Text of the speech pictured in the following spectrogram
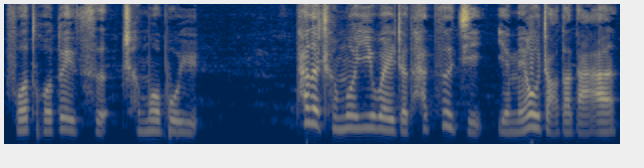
佛陀对此沉默不语。他的沉默意味着他自己也没有找到答案。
